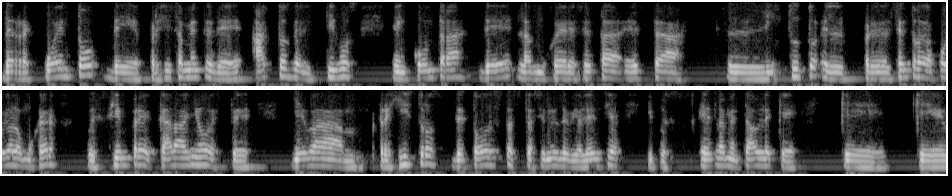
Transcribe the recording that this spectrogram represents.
de recuento de precisamente de actos delictivos en contra de las mujeres. Esta esta el instituto el, el Centro de Apoyo a la Mujer pues siempre cada año este lleva mm, registros de todas estas situaciones de violencia y pues es lamentable que, que, que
